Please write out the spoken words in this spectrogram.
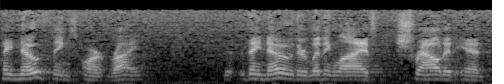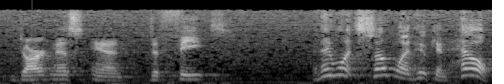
They know things aren't right. They know they're living lives shrouded in darkness and defeat. And they want someone who can help.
